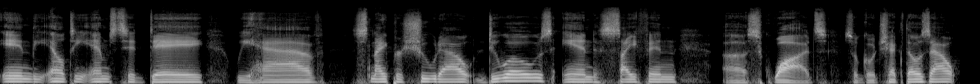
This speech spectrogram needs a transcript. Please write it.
in the LTMs today, we have Sniper Shootout duos and Siphon uh, squads. So go check those out.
